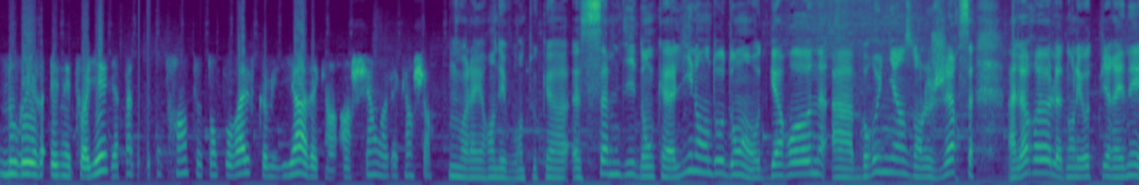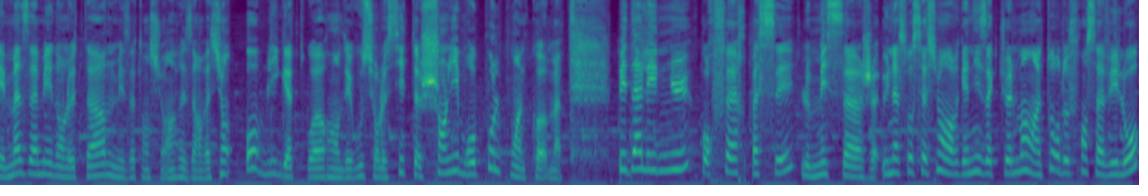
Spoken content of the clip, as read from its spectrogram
nourrir et nettoyer, il n'y a pas de contrainte temporelle comme il y a avec un, chien ou avec un chat. Voilà, et rendez-vous en tout cas samedi donc à Lille-en-Dodon en Haute-Garonne, à Brugnens dans le Gers, à L'Heureux dans les Hautes-Pyrénées et Mazamé dans le Tarn. Mais attention, hein, réservation obligatoire. Rendez-vous sur le site champlibrepool.com. Pédaler nu pour faire passer le message. Une association organise actuellement un tour de France à vélo,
